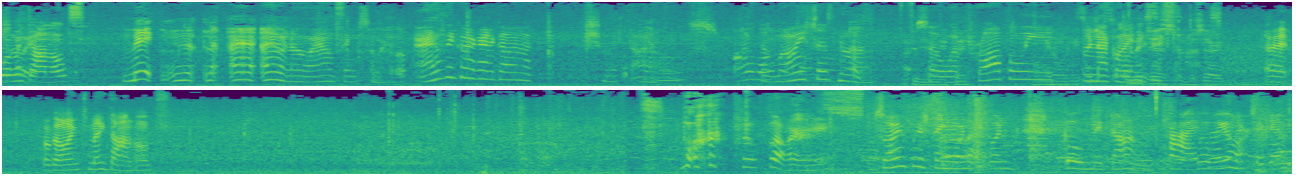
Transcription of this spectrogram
Or McDonald's. May, n- n- I, I don't know. I don't think so. I don't think we're gonna go to McDonald's. I But mommy says no. So we're probably we're not going to. Images of this area. All right, we're going to McDonald's. So sorry. I'm sorry for saying we're not going to go McDonald's. Hi. But we are. Chicken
